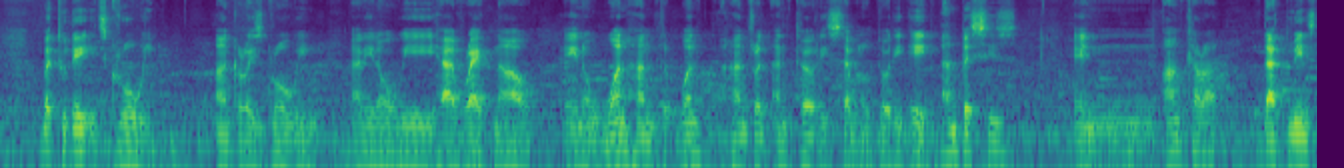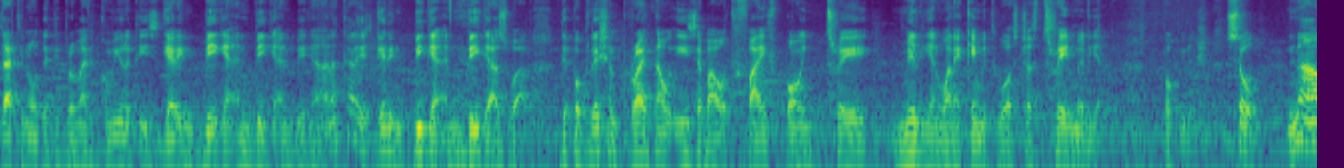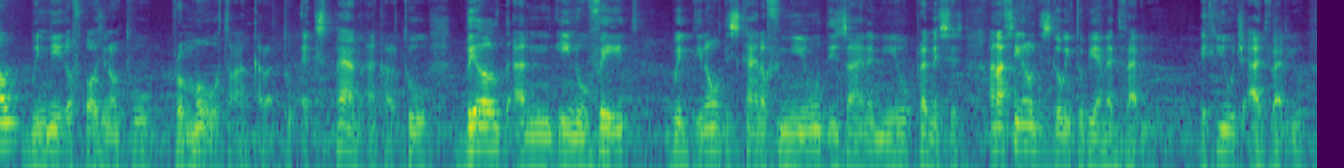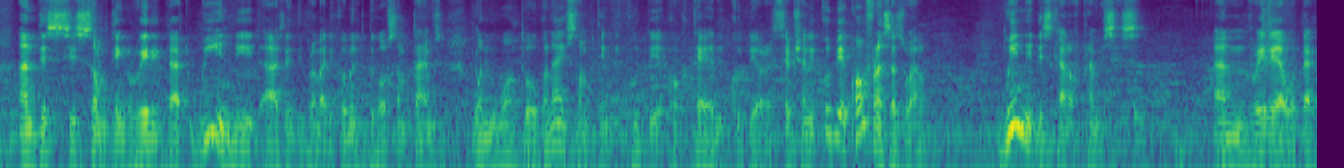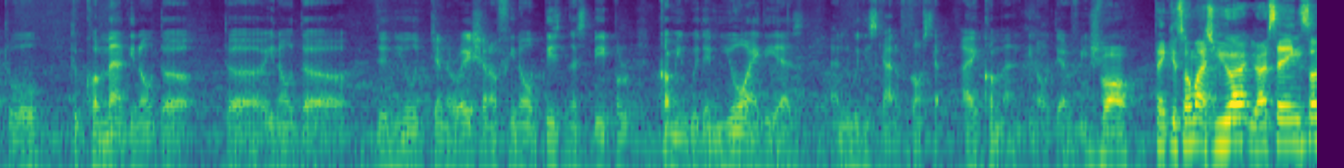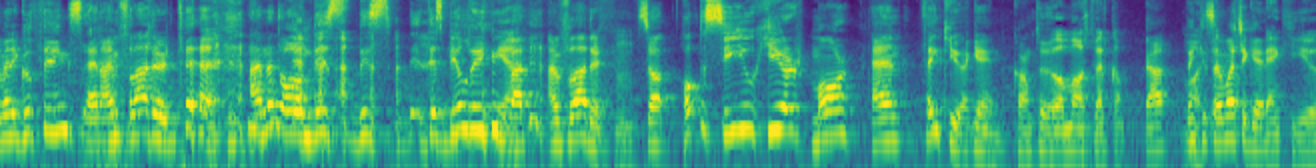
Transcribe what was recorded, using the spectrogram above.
But today it's growing. Ankara is growing, and you know, we have right now, you know, 100, 137 or 38 embassies in Ankara. That means that you know the diplomatic community is getting bigger and bigger and bigger, and Ankara is getting bigger and bigger as well. The population right now is about 5.3 million. When I came, it was just 3 million population. So now we need, of course, you know, to promote Ankara, to expand Ankara, to build and innovate with you know this kind of new design and new premises. And I think you know this is going to be an add value, a huge add value, and this is something really that we need as a diplomatic community because sometimes when we want to organize something, it could be a cocktail, it could be a reception, it could be a conference as well. We need this kind of premises and really I would like to to commend you know the the you know the the new generation of you know business people coming with the new ideas and with this kind of concept. I commend you know their vision. Wow, thank you so much. You are you are saying so many good things, and I'm flattered. I'm not on this this this building, Yeah. but I'm flattered. Hmm. So hope to see you here more, and thank you again. Come to You're most welcome. yeah. Thank Most you so much again. Thank you.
